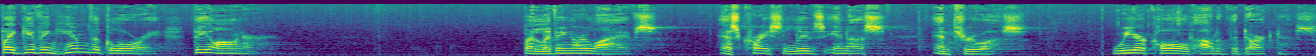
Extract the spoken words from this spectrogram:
by giving him the glory, the honor, by living our lives as Christ lives in us and through us. We are called out of the darkness,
